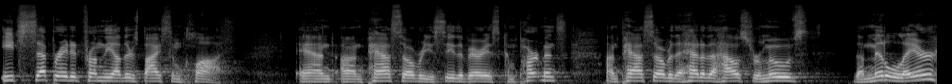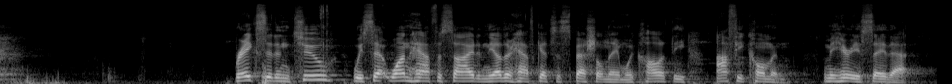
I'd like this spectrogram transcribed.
each separated from the others by some cloth. And on Passover, you see the various compartments. On Passover, the head of the house removes the middle layer, breaks it in two. We set one half aside, and the other half gets a special name. We call it the afikomen. Let me hear you say that.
